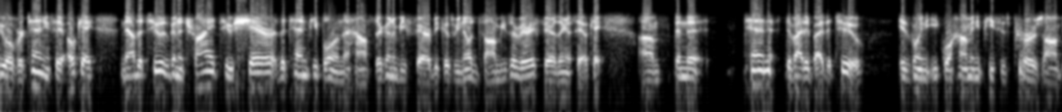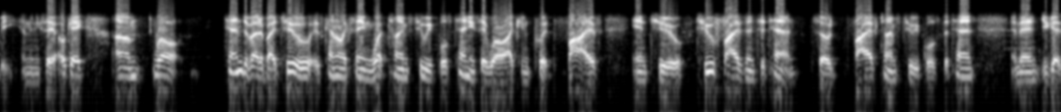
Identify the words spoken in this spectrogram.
2 over 10, you say, okay, now the 2 is going to try to share the 10 people in the house. They're going to be fair because we know zombies are very fair. They're going to say, okay, um, then the 10 divided by the 2 is going to equal how many pieces per zombie. And then you say, okay, um, well, 10 divided by 2 is kind of like saying what times 2 equals 10. You say, well, I can put 5 into 2 5s into 10. So 5 times 2 equals the 10, and then you get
